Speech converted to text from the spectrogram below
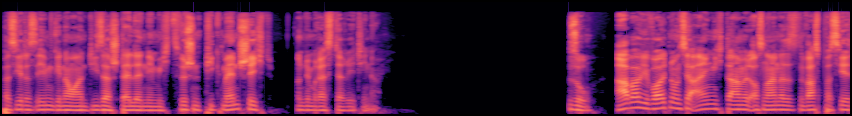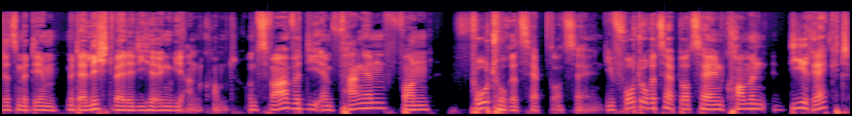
passiert das eben genau an dieser Stelle, nämlich zwischen Pigmentschicht und dem Rest der Retina. So, aber wir wollten uns ja eigentlich damit auseinandersetzen, was passiert jetzt mit dem mit der Lichtwelle, die hier irgendwie ankommt. Und zwar wird die empfangen von Photorezeptorzellen. Die Photorezeptorzellen kommen direkt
